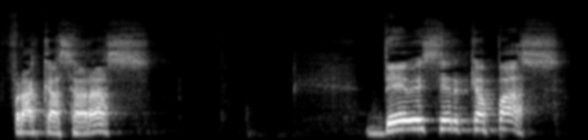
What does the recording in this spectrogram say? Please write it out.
fracasarás. debes ser capaz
